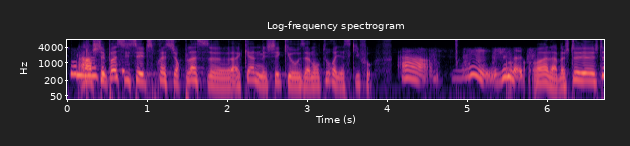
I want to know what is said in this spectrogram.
sur le. Alors, je sais pas si c'est express sur place euh, à Cannes, mais je sais qu'aux alentours, il y a ce qu'il faut. Ah, hmm, je note. Voilà, bah, je, te, je, te,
